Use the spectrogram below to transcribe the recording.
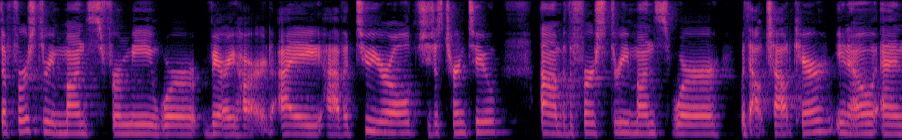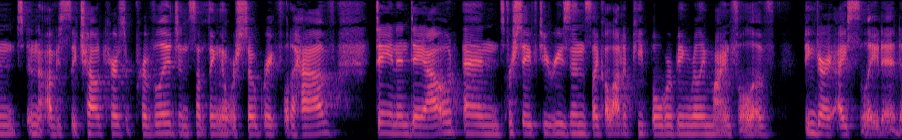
The first three months for me were very hard. I have a two year old she just turned two um, but the first three months were without childcare, you know, and and obviously childcare is a privilege and something that we're so grateful to have day in and day out. And for safety reasons, like a lot of people were being really mindful of being very isolated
